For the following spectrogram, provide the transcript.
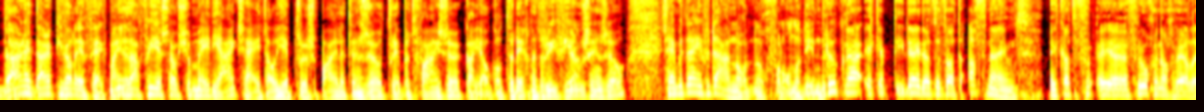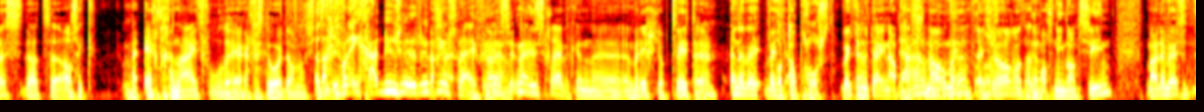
daar, daar, heb je wel effect. Maar inderdaad, via social media, ik zei het al, je hebt Trustpilot en zo, TripAdvisor, kan je ook al terecht met reviews ja. en zo. Zijn bedrijven daar nog, nog van onder de indruk? Nou, ik heb het idee dat het wat afneemt. Ik had vroeger nog wel eens dat als ik me echt genaaid voelde ergens door. Dan, dacht je van, ik ga nu een review schrijven? Nou, ja. Nee, dan schrijf ik een, een berichtje op Twitter. En dan weet, weet Wordt je, opgelost. Werd je ja. meteen apart ja, genomen, weet je wel, want dat mocht niemand zien. Maar dan werd het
